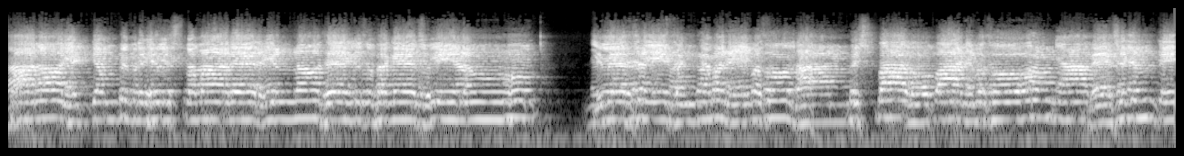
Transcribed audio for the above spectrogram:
सा नो यज्ञम् पृथिविश्वमारे रयन्नोधेयु सुभगे सङ्गमने वसूनाम् विश्वारूपाणि वसून्यावेशयन्ति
